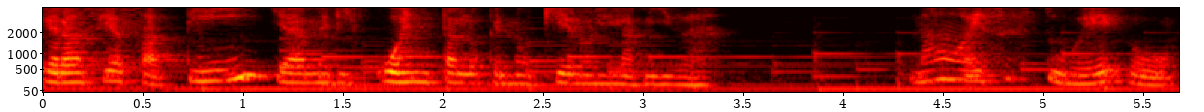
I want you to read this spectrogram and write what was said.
gracias a ti ya me di cuenta lo que no quiero en la vida. No, ese es tu ego.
